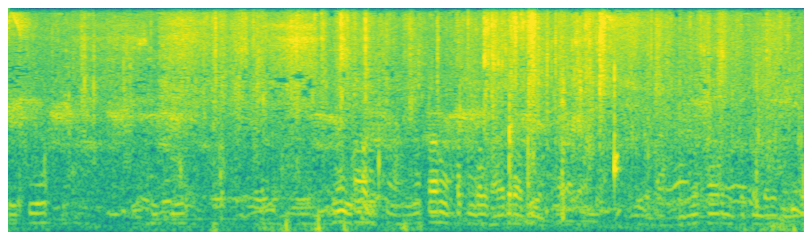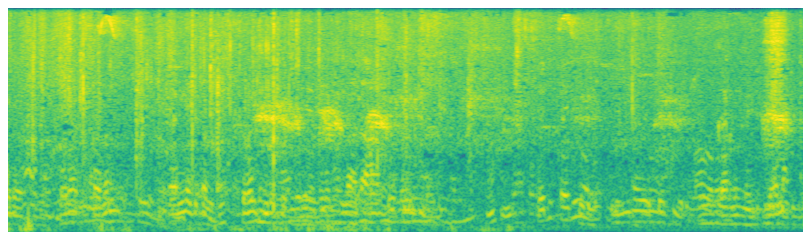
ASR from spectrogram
അത് കുഴപ്പമില്ല അത് അറിയാൻ കുഴപ്പമില്ല സാറോട് സാറേ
